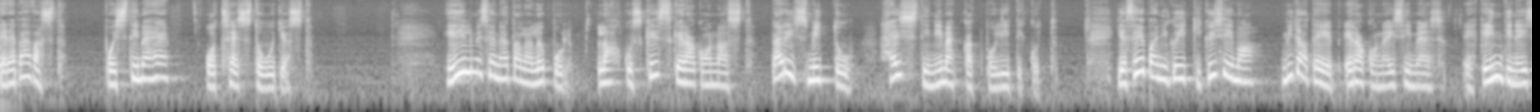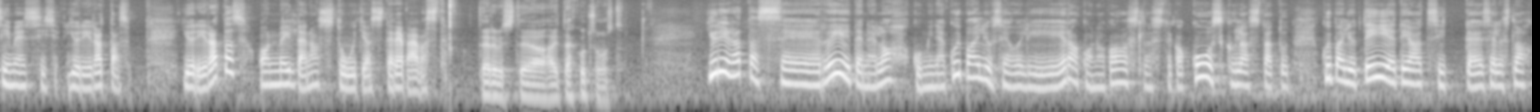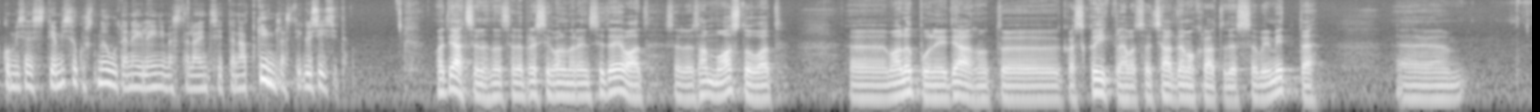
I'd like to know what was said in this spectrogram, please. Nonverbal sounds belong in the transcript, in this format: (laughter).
tere päevast Postimehe otsestuudiost. eelmise nädala lõpul lahkus Keskerakonnast päris mitu hästi nimekat poliitikut ja see pani kõiki küsima, mida teeb erakonna esimees ehk endine esimees siis Jüri Ratas. Jüri Ratas on meil täna stuudios, tere päevast. tervist ja aitäh kutsumast Jüri Ratase reedene lahkumine, kui palju see oli erakonnakaaslastega kooskõlastatud, kui palju teie teadsite sellest lahkumisest ja missugust nõu te neile inimestele andsite, nad kindlasti küsisid? ma teadsin, et nad selle pressikonverentsi teevad, selle sammu astuvad. ma lõpuni ei teadnud, kas kõik lähevad sotsiaaldemokraatidesse või mitte.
